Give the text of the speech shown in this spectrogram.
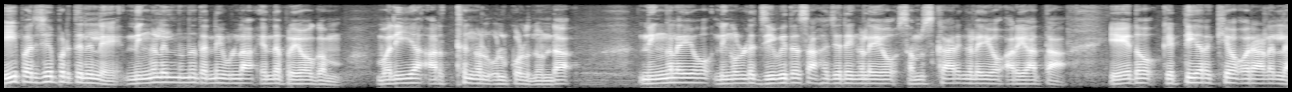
ഈ പരിചയപ്പെടുത്തലിലെ നിങ്ങളിൽ നിന്ന് തന്നെയുള്ള എന്ന പ്രയോഗം വലിയ അർത്ഥങ്ങൾ ഉൾക്കൊള്ളുന്നുണ്ട്. നിങ്ങളെയോ നിങ്ങളുടെ ജീവിത സാഹചര്യങ്ങളെയോ സംസ്കാരങ്ങളെയോ അറിയാത്ത ഏതോ കെട്ടിയിറക്കിയ ഒരാളല്ല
